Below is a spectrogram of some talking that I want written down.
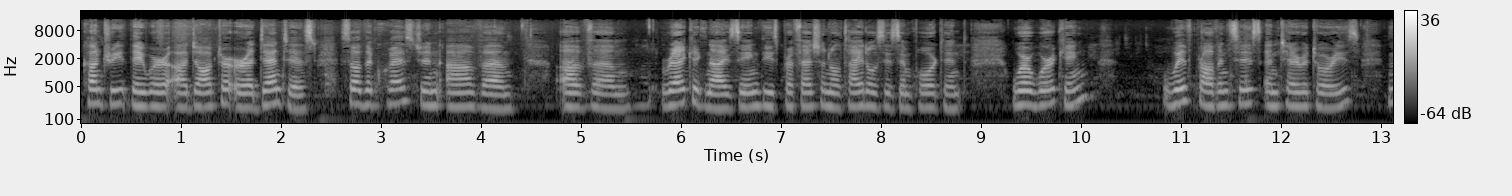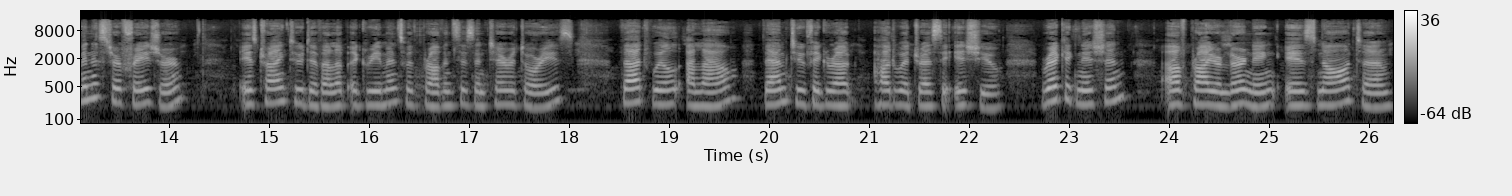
country they were a doctor or a dentist. So the question of um, of um, recognizing these professional titles is important. We're working with provinces and territories. Minister Fraser is trying to develop agreements with provinces and territories that will allow them to figure out how to address the issue. Recognition of prior learning is not um,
